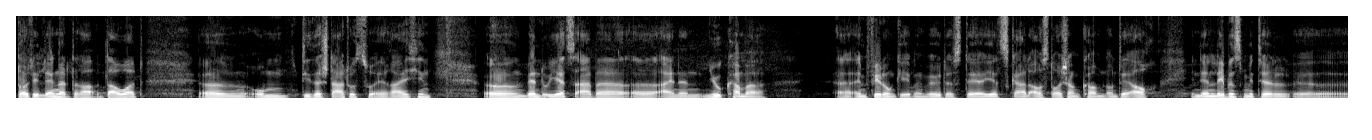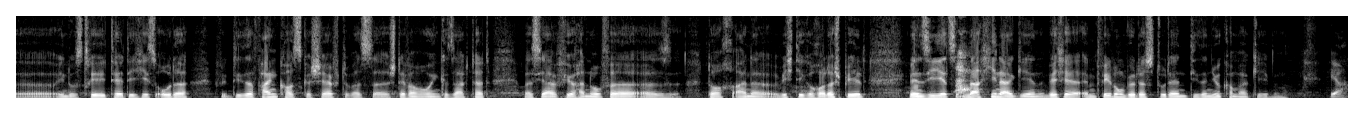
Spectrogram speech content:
deutlich länger dauert, äh, um diesen Status zu erreichen. Äh, wenn du jetzt aber äh, einen Newcomer Empfehlung geben würdest, der jetzt gerade aus Deutschland kommt und der auch in der Lebensmittelindustrie äh, tätig ist oder dieser Feinkostgeschäft, was äh, Stefan vorhin gesagt hat, was ja für Hannover äh, doch eine wichtige Rolle spielt. Wenn Sie jetzt nach China gehen, welche Empfehlung würdest du denn dieser Newcomer geben? Ja,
